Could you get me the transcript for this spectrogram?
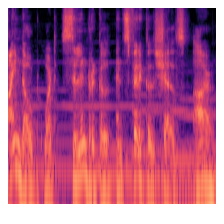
find out what cylindrical and spherical shells are.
